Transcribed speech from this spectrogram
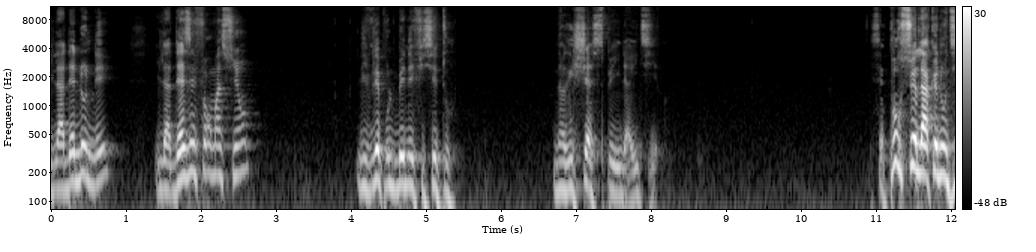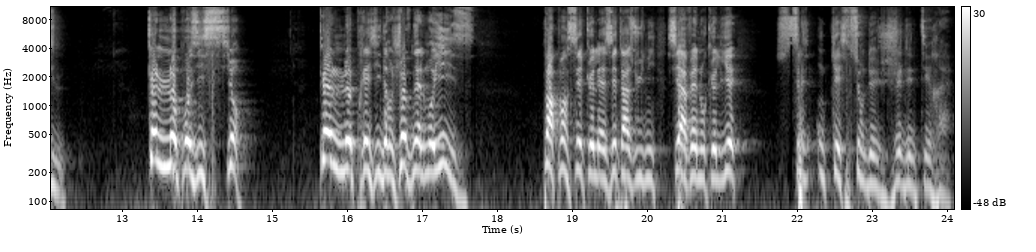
il a des données, il a des informations, livrées pour le bénéficier tout. Dans la richesse pays d'Haïti. C'est pour cela que nous disons que l'opposition, que le président Jovenel Moïse, pas penser que les États-Unis, s'y avaient nous que liés, c'est une question de jeu d'intérêt.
